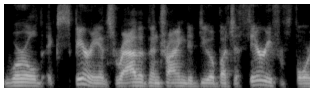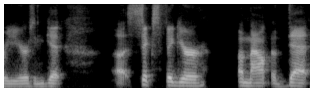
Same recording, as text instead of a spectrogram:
world experience rather than trying to do a bunch of theory for four years and get a six figure amount of debt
